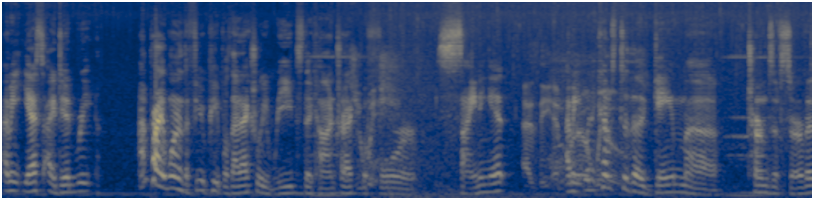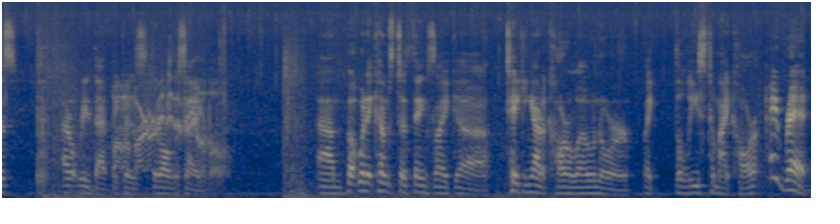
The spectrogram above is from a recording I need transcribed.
I mean, yes, I did read. I'm probably one of the few people that actually reads the contract you wish. before signing it. I mean, when it comes to the game uh, terms of service, I don't read that because they're all the same. Um, but when it comes to things like uh, taking out a car loan or like the lease to my car, I read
